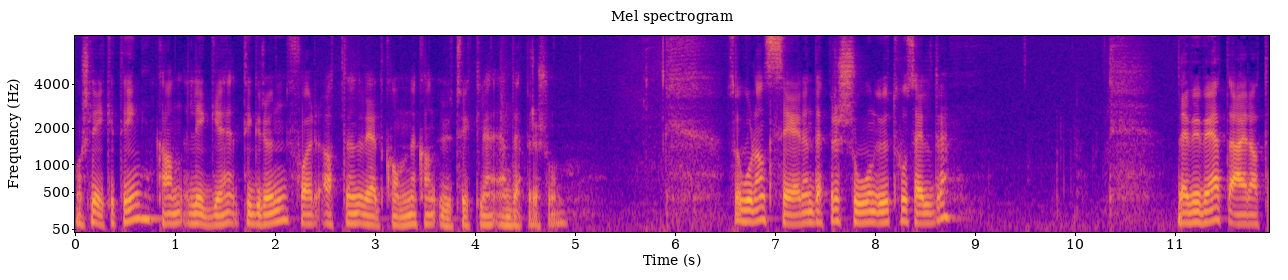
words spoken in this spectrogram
Og slike ting kan ligge til grunn for at vedkommende kan utvikle en depresjon. Så hvordan ser en depresjon ut hos eldre? Det vi vet, er at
